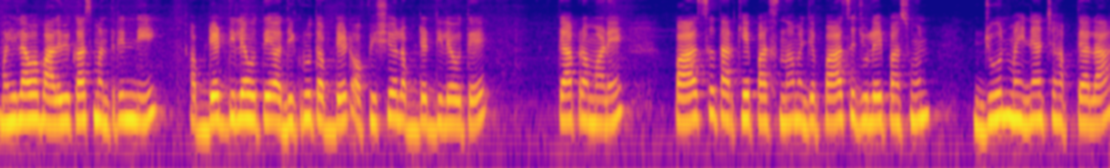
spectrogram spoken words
महिला व बालविकास मंत्रींनी अपडेट दिले होते अधिकृत अपडेट ऑफिशियल अपडेट दिले होते. त्याप्रमाणे पाच तारखेपासनं म्हणजे पाच जुलैपासून जून महिन्याच्या हप्त्याला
